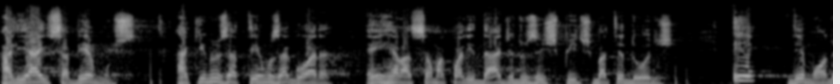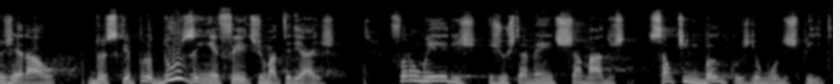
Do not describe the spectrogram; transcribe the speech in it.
Aliás, sabemos a que nos atermos agora em relação à qualidade dos espíritos batedores e, de modo geral, dos que produzem efeitos materiais. Foram eles justamente chamados saltimbancos de um mundo espírita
